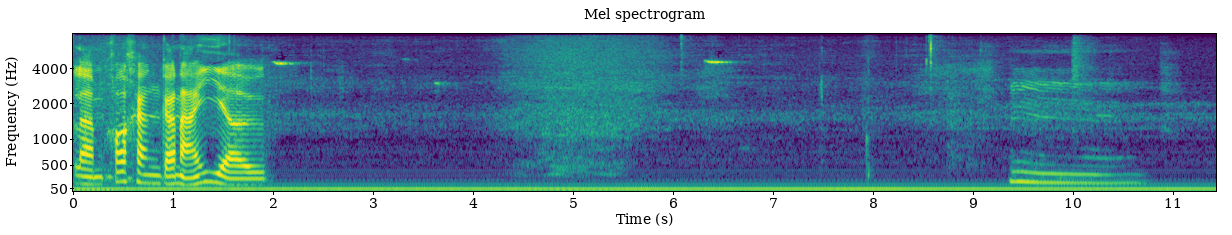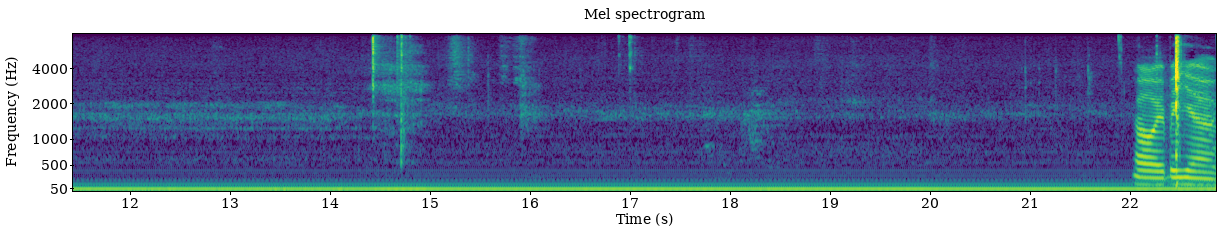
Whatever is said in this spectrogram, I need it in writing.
Làm khó khăn cả nãy giờ. Rồi, bây giờ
